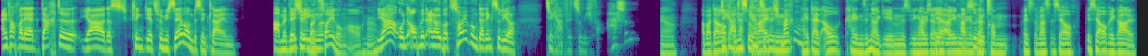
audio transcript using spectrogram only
einfach, weil er dachte, ja, das klingt jetzt für mich selber ein bisschen klein. Aber mit welcher Überzeugung auch, ne? Ja, und auch mit einer Überzeugung, da denkst du dir, Digga, willst du mich verarschen? Ja. Aber darauf Digga, das kannst du nicht machen. hätte halt auch keinen Sinn ergeben. Deswegen habe ich dann Ja, einfach irgendwann absolut. gesagt, komm, weißt du was, ist ja auch, ist ja auch egal.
